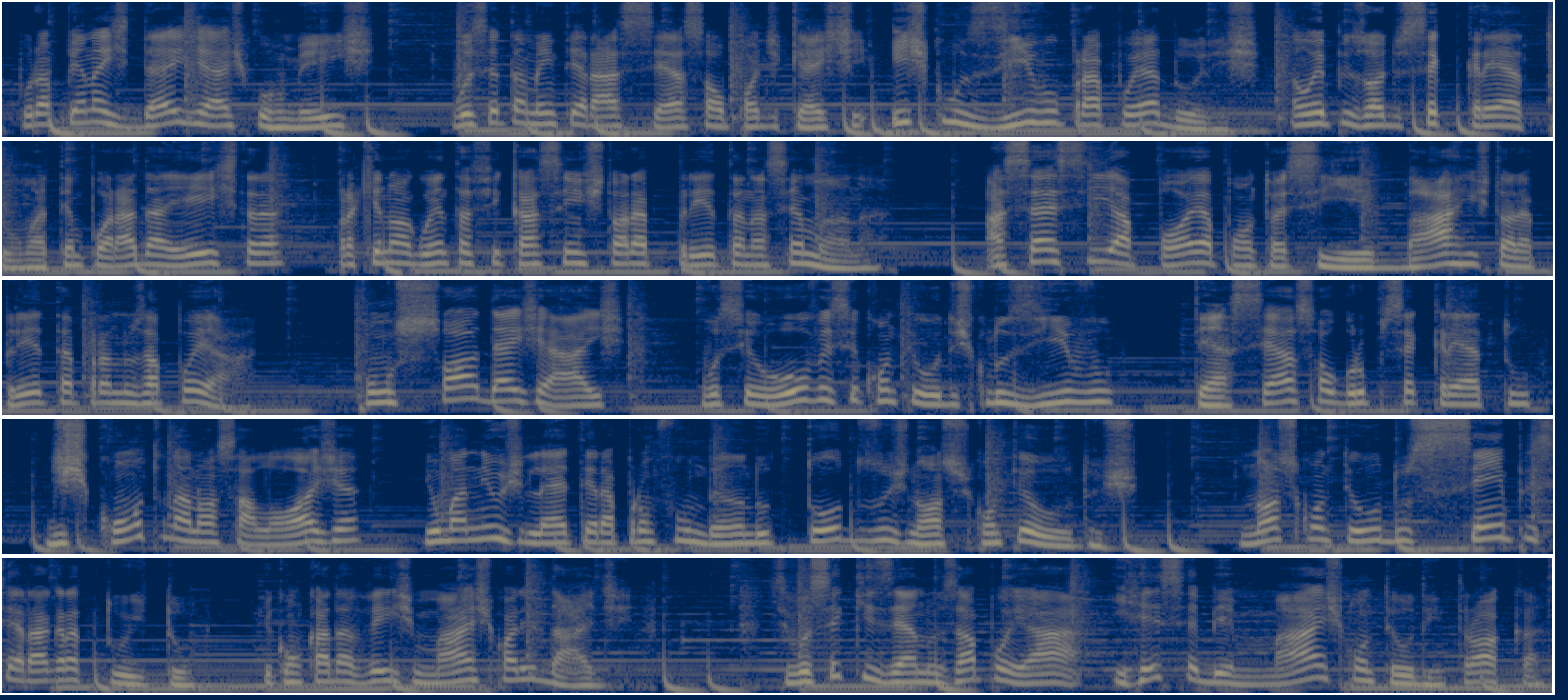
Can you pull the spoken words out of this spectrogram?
Por apenas 10 reais por mês, você também terá acesso ao podcast exclusivo para apoiadores. É um episódio secreto, uma temporada extra para quem não aguenta ficar sem História Preta na semana. Acesse apoia.se barra História Preta para nos apoiar. Com só 10 reais, você ouve esse conteúdo exclusivo, tem acesso ao grupo secreto, desconto na nossa loja e uma newsletter aprofundando todos os nossos conteúdos. Nosso conteúdo sempre será gratuito e com cada vez mais qualidade. Se você quiser nos apoiar e receber mais conteúdo em troca,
